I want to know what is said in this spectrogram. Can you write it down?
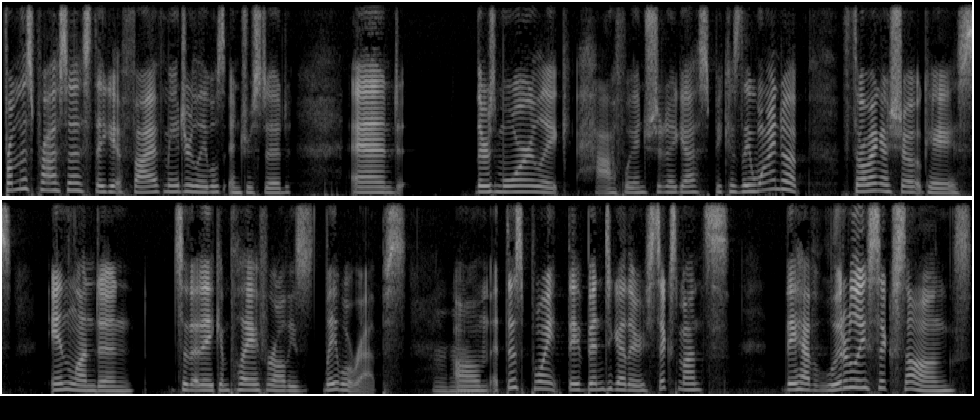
From this process, they get five major labels interested, and there's more like halfway interested, I guess, because they wind up throwing a showcase in London so that they can play for all these label reps. Mhm. Um, at this point, they've been together six months. They have literally six songs,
